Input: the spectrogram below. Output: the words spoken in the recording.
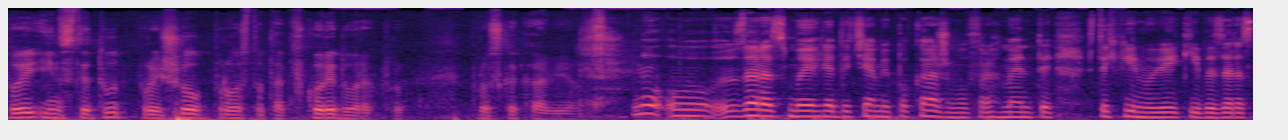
той інститут пройшов просто так в коридорах, проскакав його. Ну, о, зараз ми глядачам і покажемо фрагменти з тих фільмів, які ви зараз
